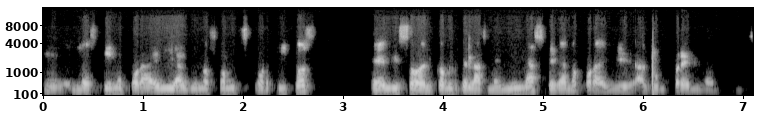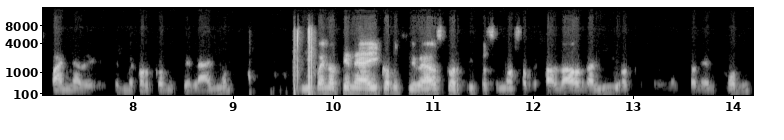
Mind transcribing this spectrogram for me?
Eh, los tiene por ahí algunos cómics cortitos. Él hizo el cómic de las meninas, que ganó por ahí algún premio en España de, del mejor cómic del año. Y bueno, tiene ahí cómics liberados cortitos, uno sobre Salvador Dalí, otro sobre la historia del cómic,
